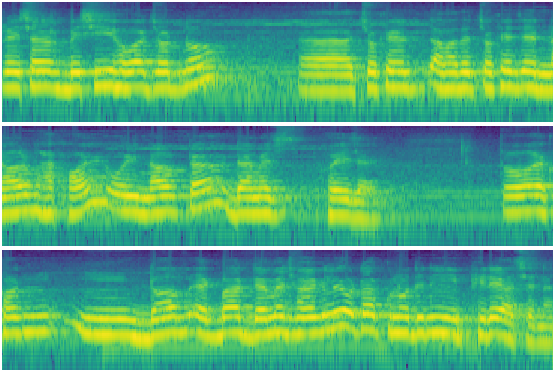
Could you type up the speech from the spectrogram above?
প্রেশার বেশি হওয়ার জন্য চোখের, আমাদের চোখে যে নার্ভ হয়, ওই নার্ভটা ড্যামেজ হয়ে যায়। তো এখন নার্ভ একবার ড্যামেজ হয়ে গেলে ওটা কোনো দিনই ফিরে আসে না।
